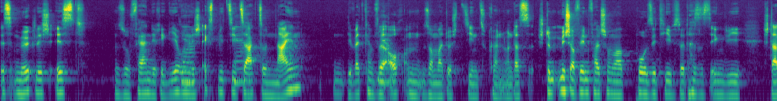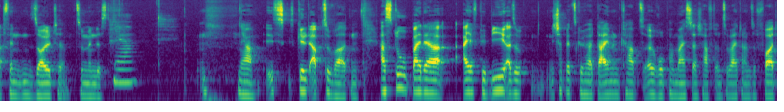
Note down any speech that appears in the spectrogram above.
es möglich ist, sofern die Regierung ja. nicht explizit ja. sagt, so nein, die Wettkämpfe ja. auch im Sommer durchziehen zu können. Und das stimmt mich auf jeden Fall schon mal positiv, sodass es irgendwie stattfinden sollte, zumindest. Ja. Ja, es gilt abzuwarten. Hast du bei der IFBB, also ich habe jetzt gehört, Diamond Cups, Europameisterschaft und so weiter und so fort,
